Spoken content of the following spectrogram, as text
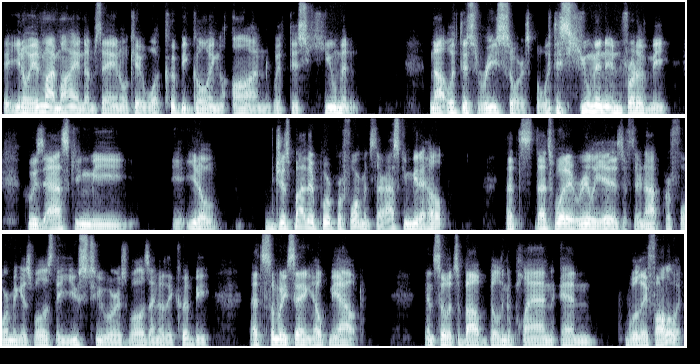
you know in my mind i'm saying okay what could be going on with this human not with this resource but with this human in front of me who is asking me you know, just by their poor performance, they're asking me to help. That's that's what it really is. If they're not performing as well as they used to, or as well as I know they could be, that's somebody saying, "Help me out." And so it's about building a plan and will they follow it?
